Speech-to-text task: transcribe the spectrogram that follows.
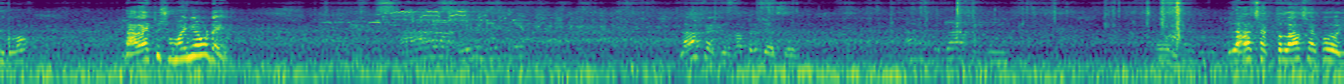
হলো দাঁড়া একটু সময় নিয়ে ওঠে? লাল শাক তো, লাল শাক ওই।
